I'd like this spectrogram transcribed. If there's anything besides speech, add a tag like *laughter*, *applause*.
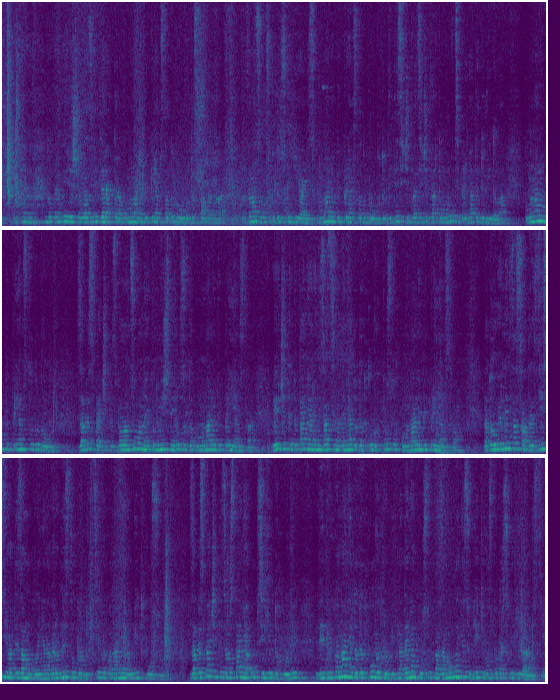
Добре, вирішила звіт директора комунального підприємства Добробут Остапенка про фінансово-господарську діяльність комунального підприємства Добробут у 2024 році прийняти до відома. Комунальному підприємству Добробут забезпечити збалансований економічний розвиток комунального підприємства, вивчити питання організації надання додаткових послуг комунальним підприємствам, на договірних засадах здійснювати замовлення на виробництво продукції, виконання робіт послуг, забезпечити зростання обсягів доходів від виконання додаткових робіт, надання послуг на замовлення суб'єктів господарської діяльності.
